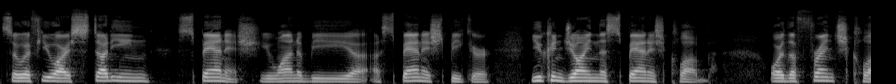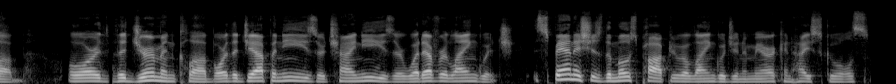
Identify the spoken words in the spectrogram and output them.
So if you are studying Spanish, you want to be a, a Spanish speaker, you can join the Spanish club or the French club or the German club or the Japanese or Chinese or whatever language. Spanish is the most popular language in American high schools.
